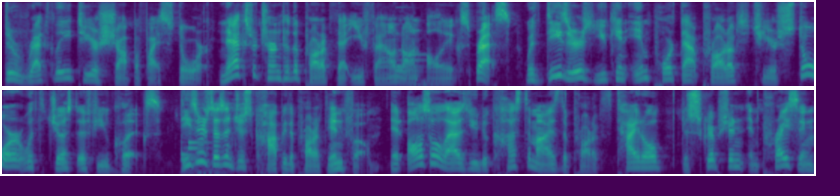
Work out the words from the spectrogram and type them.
directly to your Shopify store. Next, return to the product that you found on AliExpress. With DSers, you can import that product to your store with just a few clicks. DSers doesn't just copy the product info, it also allows you to customize the product's title, description, and pricing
